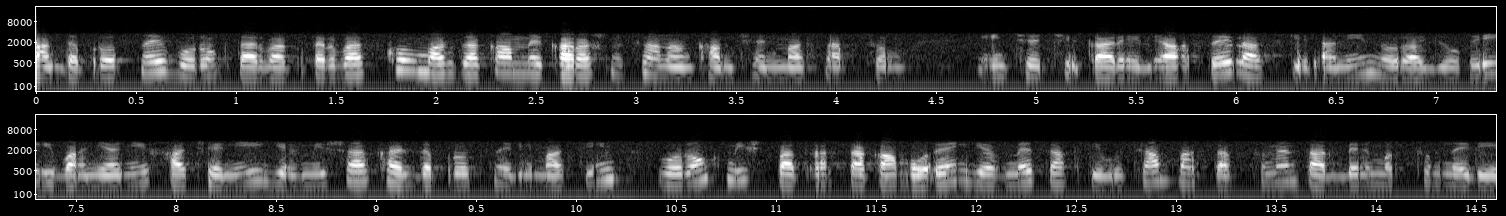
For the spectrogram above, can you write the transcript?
կան դպրոցներ, որոնք տարվակ տարվածքով մարզական մեկ առաջնության անգամ չեն մասնակցում ինչը չի կարելի ասել Ասկերանի, Նորագյուղի, Իվանյանի, Խաչենի եւ մի շարք այլ դպրոցների մասին, որոնք միշտ պատրաստակամորեն եւ մեծ ակտիվությամբ մասնակցում են տարբեր մրցումների։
